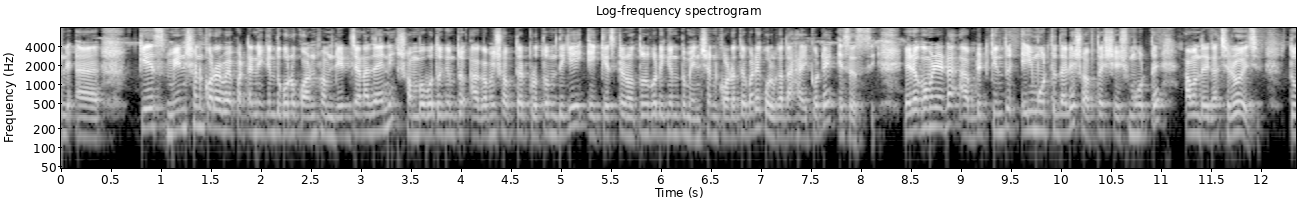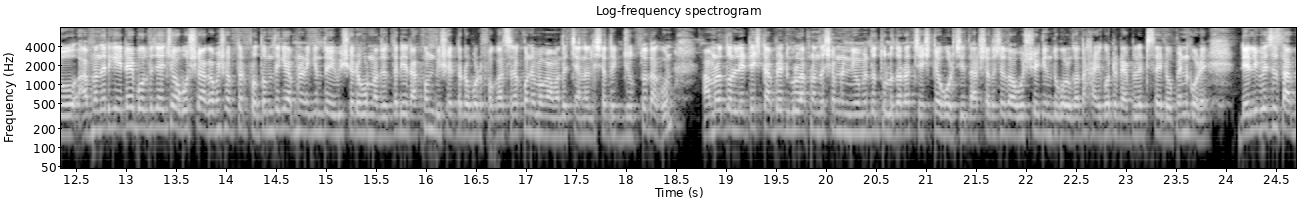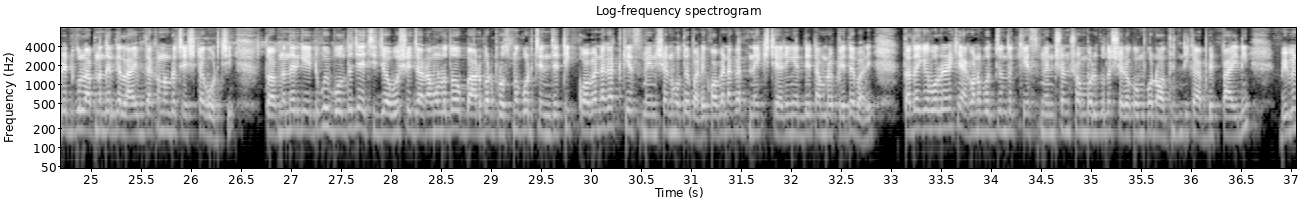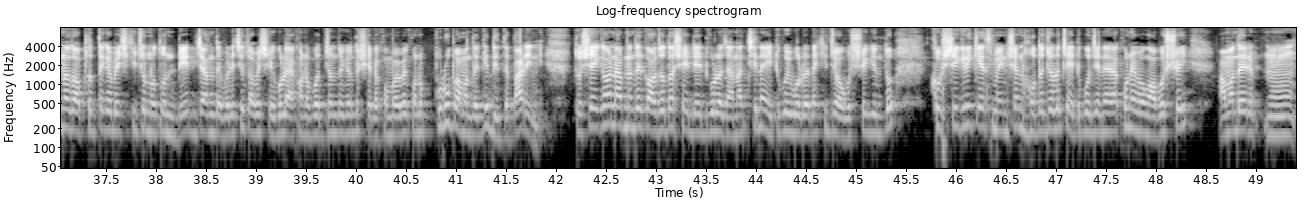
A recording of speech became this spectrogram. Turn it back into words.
কেস মেনশন করার ব্যাপারটা নিয়ে কিন্তু কোনো কনফার্ম ডেট জানা যায়নি। সম্ভবত কিন্তু আগামী সপ্তাহের প্রথম দিকেই এই কেসটা নতুন করে কিন্তু মেনশন করাতে পারে কলকাতা হাইকোর্টে এসএসসি এরকমের একটা আপডেট কিন্তু এই মুহূর্তে দাঁড়িয়ে সপ্তাহের শেষ মুহূর্তে আমাদের কাছে রয়েছে। তো আপনাদেরকে এটাই বলতে চাইছি, অবশ্যই আগামী সপ্তাহের প্রথম থেকে আপনারা কিন্তু এই বিষয়ের উপর নজরদারি রাখুন, বিষয়টার উপর ফোকাস রাখুন এবং আমাদের চ্যানেলের সাথে যুক্ত থাকুন। আমরা তো লেটেস্ট আপডেটগুলো আপনাদের সামনে নিয়মিত তুলে ধরার চেষ্টা করছি, তার সাথে সাথে অবশ্যই কিন্তু কলকাতা হাইকোর্টের অ্যাপলেট সাইট ওপেন করে ডেলি বেসিস আপডেটগুলো আপনাদেরকে লাইভ দেখানোর চেষ্টা করছি। তো আপনাদেরকে এটুকুই বলতে চাইছি যে অবশ্যই যারা মূলত বারবার প্রশ্ন করছেন যে ঠিক কবে নাগাদ কেস মেনশন হতে পারে, কবে নাগাদ নেক্সট হিয়ারিংয়ের ডেট আমরা পেতে পারি, তাদেরকে বলে রাখি এখনও পর্যন্ত কেস মেনশন সম্পর্কিত সেরকম কোনো অথেন্টিক আপডেট পাইনি। বিভিন্ন দপ্তর থেকে বেশ কিছু নতুন ডেট জানতে পেরেছি, তবে সেগুলো এখনও পর্যন্ত কিন্তু সেরকমভাবে কোনো প্রুফ আমাদেরকে দিতে পারিনি। তো সেই কারণে আপনাদেরকে অযথা সেই ডেটগুলো জানাচ্ছি না, এটুকুই বলে রাখি যে অবশ্যই কিন্তু খুব শীঘ্রই কেস মেনশন হতে চলেছে, এটুকু জেনে রাখুন এবং অবশ্যই আমাদের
